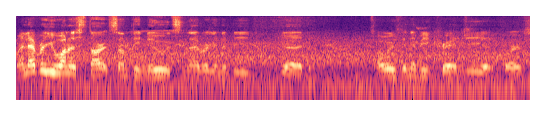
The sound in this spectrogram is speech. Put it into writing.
Whenever you want to start something new, it's never going to be good. It's always going to be cringy at first.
